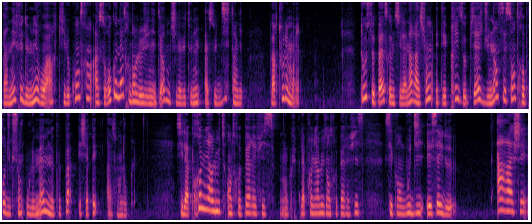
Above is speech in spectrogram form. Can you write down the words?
d'un effet de miroir qui le contraint à se reconnaître dans le géniteur dont il avait tenu à se distinguer par tous les moyens. Tout se passe comme si la narration était prise au piège d'une incessante reproduction où le même ne peut pas échapper à son double. Si la première lutte entre père et fils, donc la première lutte entre père et fils, c'est quand Woody essaye de arracher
